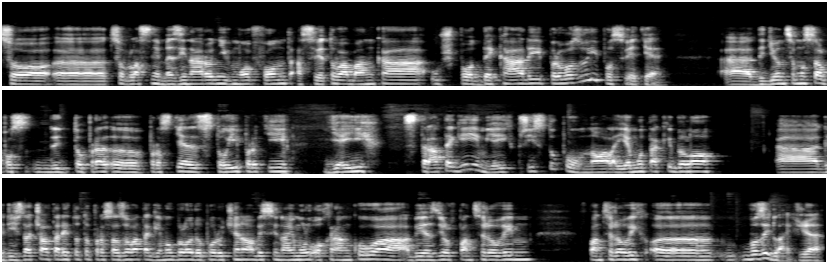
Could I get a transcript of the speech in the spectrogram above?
co, e, co vlastně Mezinárodní fond a Světová banka už po dekády provozují po světě. E, teď on se musel, pos, to prostě stojí proti jejich strategiím, jejich přístupům. No ale jemu taky bylo, když začal tady toto prosazovat, tak jemu bylo doporučeno, aby si najmul ochranku a aby jezdil v, pancerovým, v pancerových uh, vozidlech, že?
